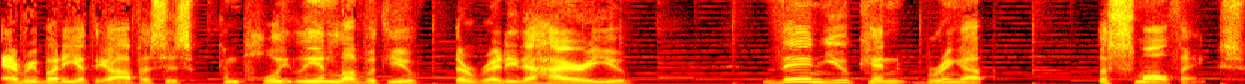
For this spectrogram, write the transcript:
everybody at the office is completely in love with you, they're ready to hire you, then you can bring up the small things,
